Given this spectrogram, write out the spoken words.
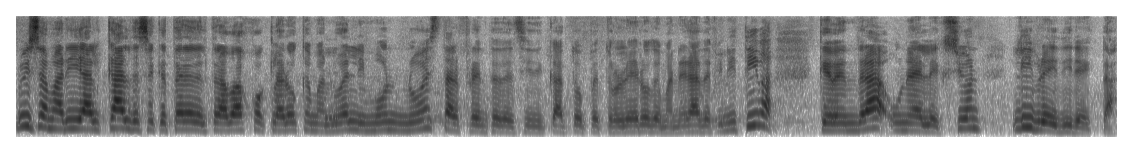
Luisa María, alcalde, secretaria del Trabajo, aclaró que Manuel Limón no está al frente del sindicato petrolero de manera definitiva, que vendrá una elección libre y directa.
